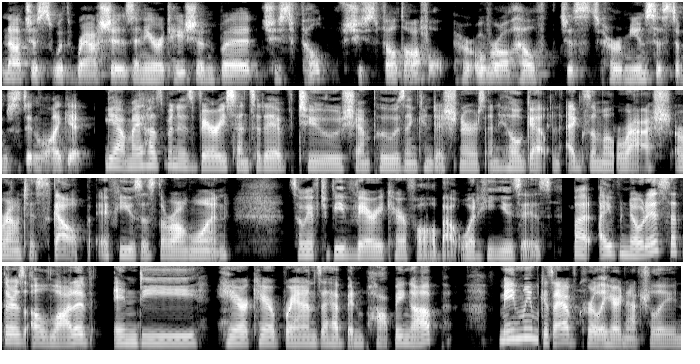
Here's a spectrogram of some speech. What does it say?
not just with rashes and irritation but she just felt she just felt awful. Her overall health just her immune system just didn't like it. Yeah my husband is very sensitive to shampoos and conditioners and he'll get an eczema rash around his scalp if he uses the wrong one. So we have to be very careful about what he uses. But I've noticed that there's a lot of indie hair care brands that have been popping up mainly because I have curly hair naturally,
